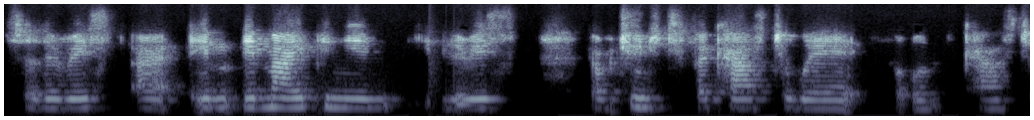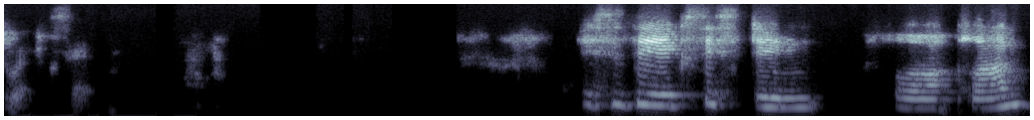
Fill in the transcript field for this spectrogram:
So there is, uh, in, in my opinion, there is opportunity for cars to wait, for other cars to exit. This is the existing floor plan.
